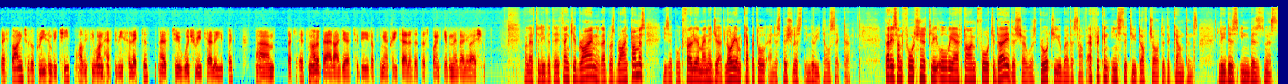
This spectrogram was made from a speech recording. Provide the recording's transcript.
they're starting to look reasonably cheap. Obviously, one has to be selective as to which retailer you pick, um, but it's not a bad idea to be looking at retailers at this point, given their valuations. We'll have to leave it there. Thank you, Brian. That was Brian Thomas. He's a portfolio manager at Laurium Capital and a specialist in the retail sector. That is unfortunately all we have time for today. The show was brought to you by the South African Institute of Chartered Accountants, leaders in business.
